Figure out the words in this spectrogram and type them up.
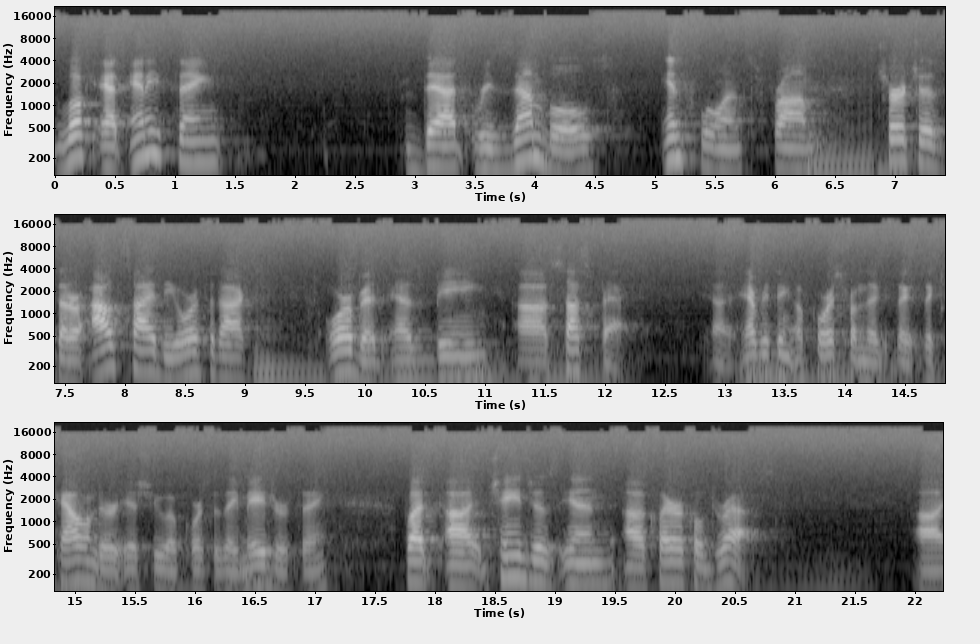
look at anything that resembles influence from churches that are outside the Orthodox orbit as being uh, suspect. Uh, everything, of course, from the, the, the, calendar issue, of course, is a major thing, but uh, changes in uh, clerical dress. Uh,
